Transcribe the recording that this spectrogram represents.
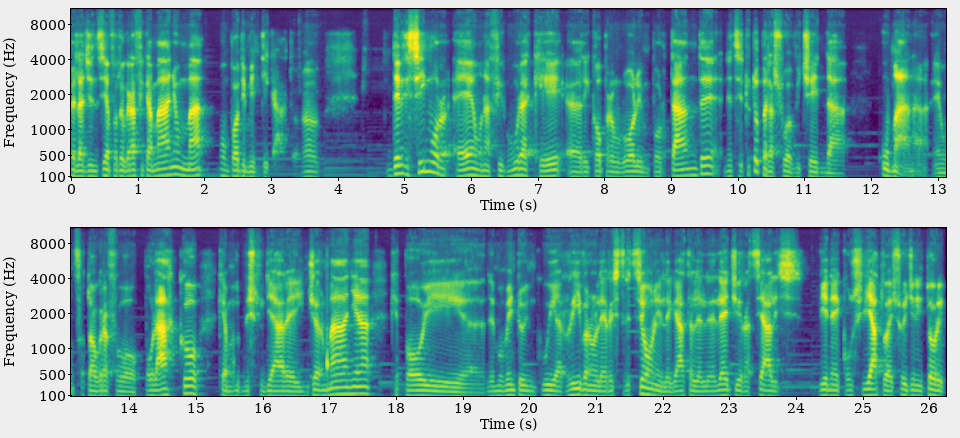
per l'agenzia fotografica Magnum, ma un po' dimenticato. No? David Seymour è una figura che eh, ricopre un ruolo importante, innanzitutto per la sua vicenda umana. È un fotografo polacco che ha modo di studiare in Germania, che poi eh, nel momento in cui arrivano le restrizioni legate alle leggi razziali viene consigliato dai suoi genitori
